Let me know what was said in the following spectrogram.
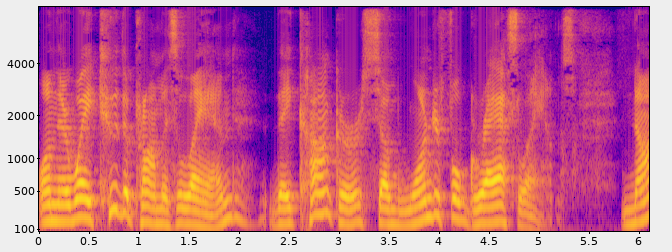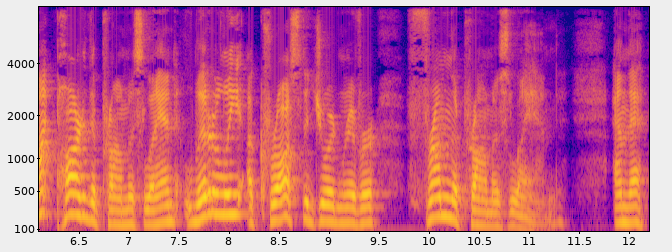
on their way to the promised land, they conquer some wonderful grasslands. Not part of the promised land, literally across the Jordan River from the promised land. And the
